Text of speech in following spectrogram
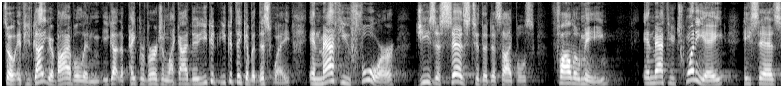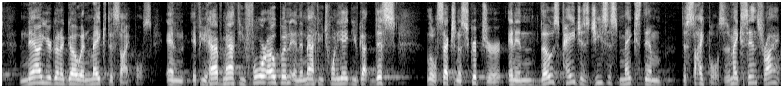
So if you've got your Bible and you got the paper version like I do, you could, you could think of it this way. In Matthew 4, Jesus says to the disciples, Follow me. In Matthew 28, he says, Now you're going to go and make disciples. And if you have Matthew 4 open and then Matthew 28, you've got this little section of scripture, and in those pages, Jesus makes them disciples. Does it make sense, right?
